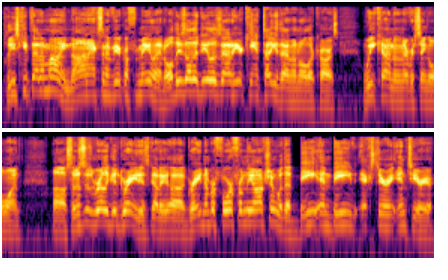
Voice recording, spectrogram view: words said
Please keep that in mind, non-accident vehicle from mainland. All these other dealers out here can't tell you that on all their cars. We can on every single one. Uh, so this is a really good grade. It's got a, a, grade number four from the auction with a B and B exterior interior.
